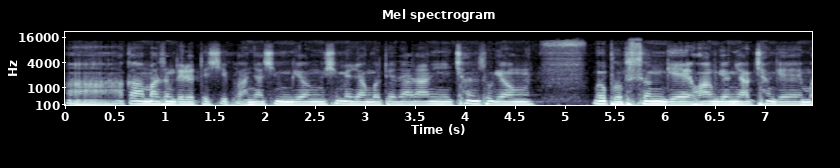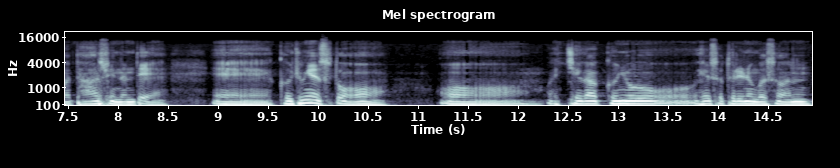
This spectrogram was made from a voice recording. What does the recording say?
아, 아까 말씀드렸듯이 반야심경, 심해장고 대단하니 천수경, 뭐 법성계, 화엄경, 약 창계 뭐 다 할 수 있는데 에, 그 중에서도 어, 제가 권유해서 드리는 것은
